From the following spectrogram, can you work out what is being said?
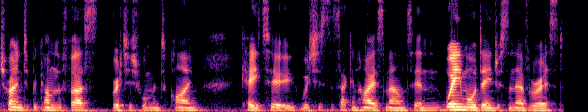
trying to become the first British woman to climb K2, which is the second highest mountain, way more dangerous than Everest.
